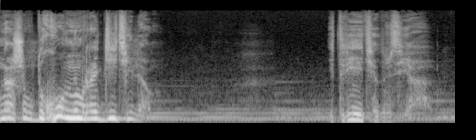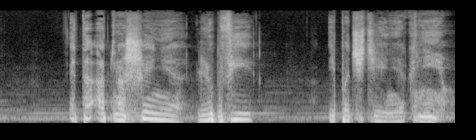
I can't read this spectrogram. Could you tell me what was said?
нашим духовным родителям. И третье, друзья, это отношение любви и почтения к ним.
